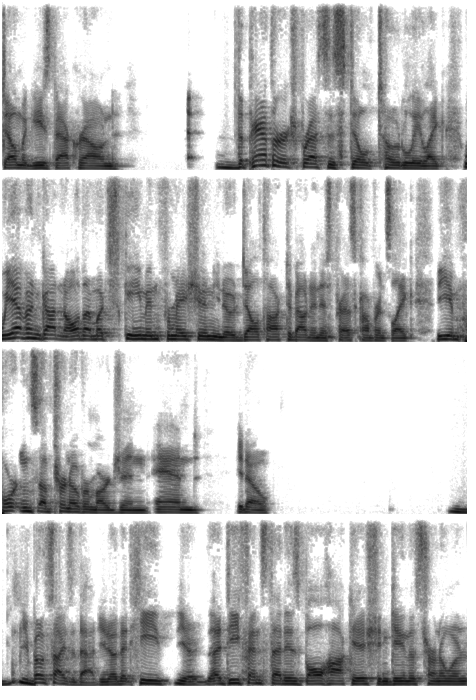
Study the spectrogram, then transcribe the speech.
Dell McGee's background, the Panther Express is still totally like we haven't gotten all that much scheme information. You know, Dell talked about in his press conference like the importance of turnover margin and you know both sides of that, you know, that he, you know, a defense that is ball hawkish and getting those turnover,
